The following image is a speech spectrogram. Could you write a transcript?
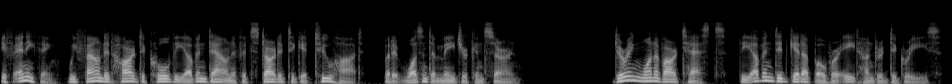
If anything, we found it hard to cool the oven down if it started to get too hot, but it wasn't a major concern. During one of our tests, the oven did get up over 800 degrees.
